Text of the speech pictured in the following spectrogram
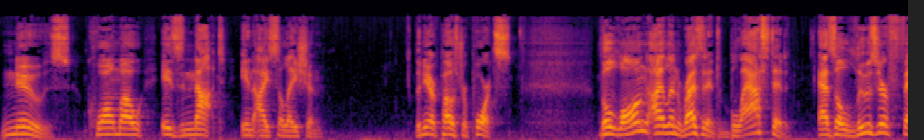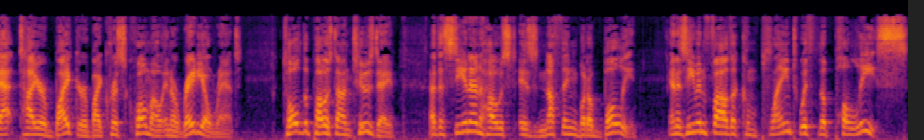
news. Cuomo is not in isolation. The New York Post reports the Long Island resident blasted as a loser fat tire biker by Chris Cuomo in a radio rant told the Post on Tuesday that the CNN host is nothing but a bully and has even filed a complaint with the police.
